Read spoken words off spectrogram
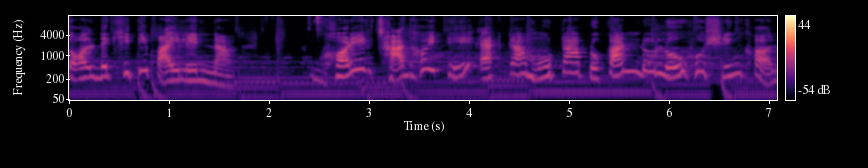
তল দেখিতে পাইলেন না। ঘরের ছাদ হইতে একটা মোটা প্রকাণ্ড লৌহ শৃঙ্খল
